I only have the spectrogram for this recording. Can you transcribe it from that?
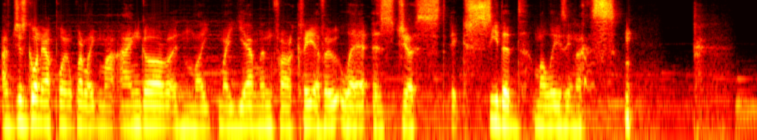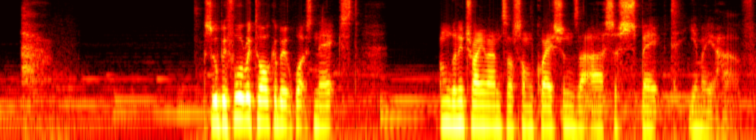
I've just gone to a point where like my anger and like my yearning for a creative outlet has just exceeded my laziness. so before we talk about what's next, I'm going to try and answer some questions that I suspect you might have.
